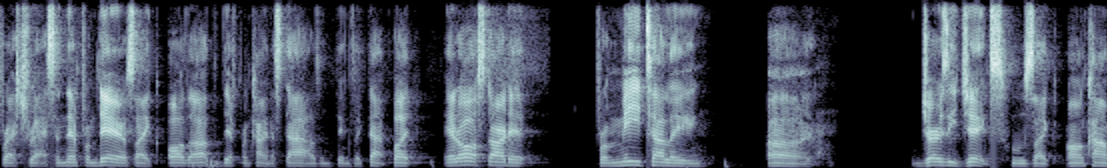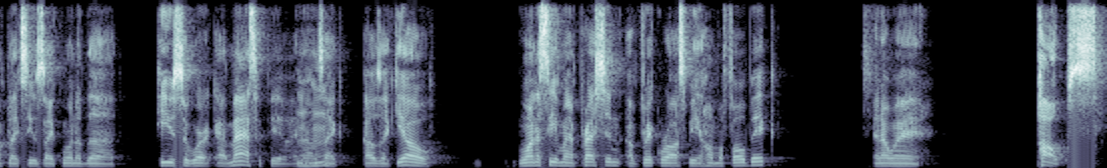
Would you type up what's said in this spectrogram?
Fresh Dress. And then from there, it's like all the other different kind of styles and things like that. But it all started from me telling uh Jersey Jinx, who's like on Complex, he was like one of the he used to work at Mass Appeal. And I was Mhm. like, I was like, yo, want to see my impression of Rick Ross being homophobic? And I went, pause.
